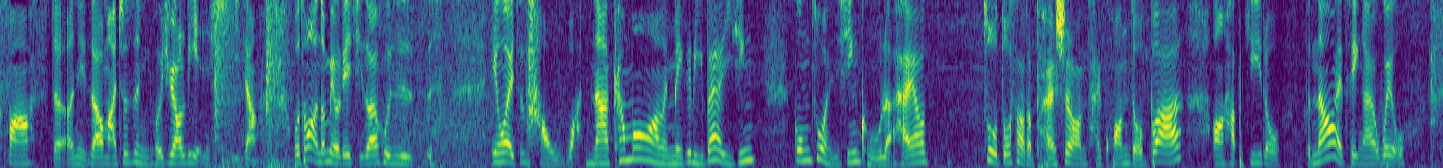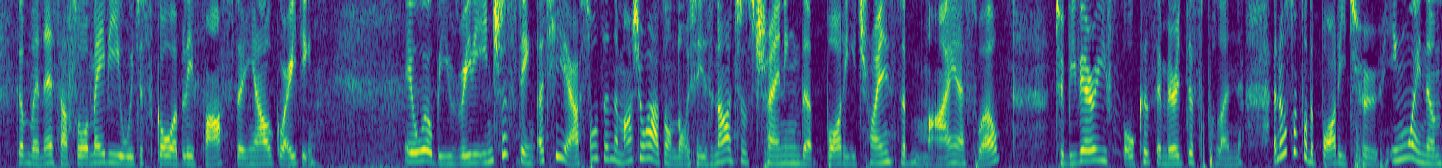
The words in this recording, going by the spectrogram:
faster，你知道吗？就是你回去要练习这样。我通常都没有练习，都在混日子，因为就是好玩呐。Come on，每个礼拜已经工作很辛苦了，还要做多少的 pressure on taekwondo，but on hapkido。But now I think I will 跟 Vanessa 说，maybe we just go a bit faster in our grading。It will be really interesting。而且啊，说真的，martial art 这种东西，is not just training the body，trains the mind as well。To be very focused and very disciplined, and also for the body too. 因为呢，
